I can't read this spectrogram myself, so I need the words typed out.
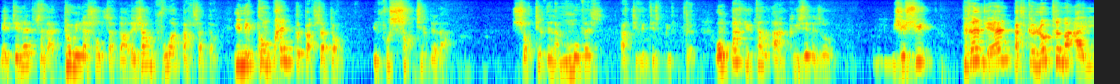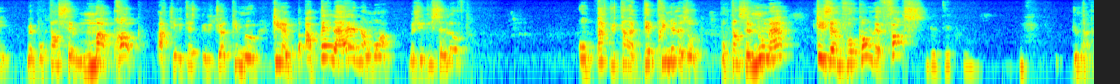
Les ténèbres, c'est la domination de Satan. Les gens voient par Satan. Ils ne comprennent que par Satan. Il faut sortir de là. Sortir de la mauvaise activité spirituelle. On passe du temps à accuser les autres. Je suis plein de haine parce que l'autre m'a haï. Mais pourtant, c'est ma propre activité spirituelle qui, me, qui appelle la haine en moi. Mais j'ai dit, c'est l'autre on passe du temps à déprimer les autres. Pourtant, c'est nous-mêmes qui invoquons les forces du mal.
